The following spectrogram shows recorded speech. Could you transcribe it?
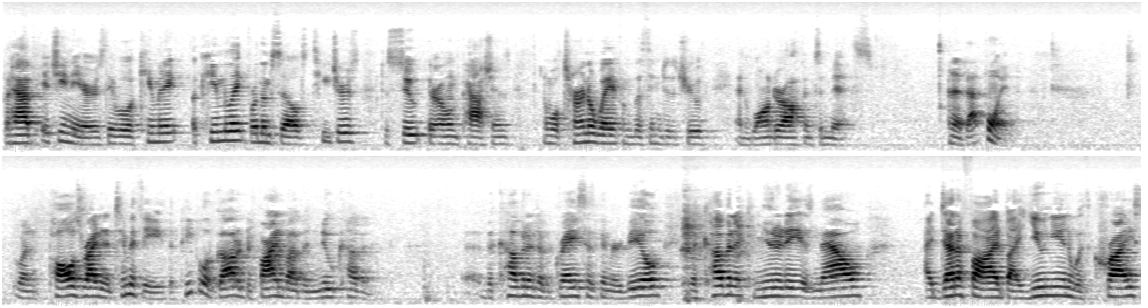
but have itching ears. They will accumulate, accumulate for themselves teachers to suit their own passions and will turn away from listening to the truth and wander off into myths. And at that point, when Paul's writing to Timothy, the people of God are defined by the new covenant. Uh, the covenant of grace has been revealed. The covenant community is now identified by union with Christ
